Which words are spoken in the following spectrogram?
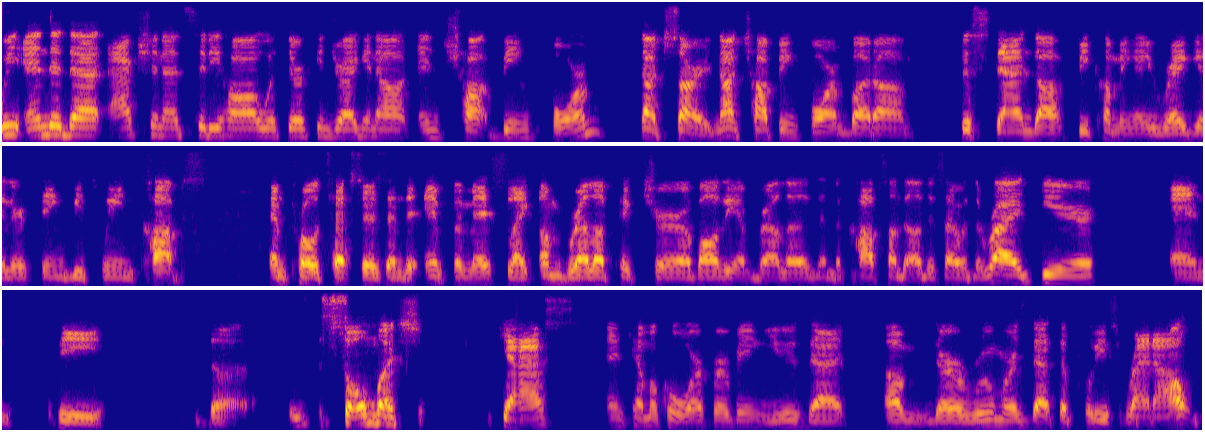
we ended that action at City Hall with Durkan Dragon out and Chop being formed. Not sorry, not Chop being formed, but um the standoff becoming a regular thing between cops and protesters and the infamous like umbrella picture of all the umbrellas and the cops on the other side with the riot gear and the the so much gas and chemical warfare being used that um, there are rumors that the police ran out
